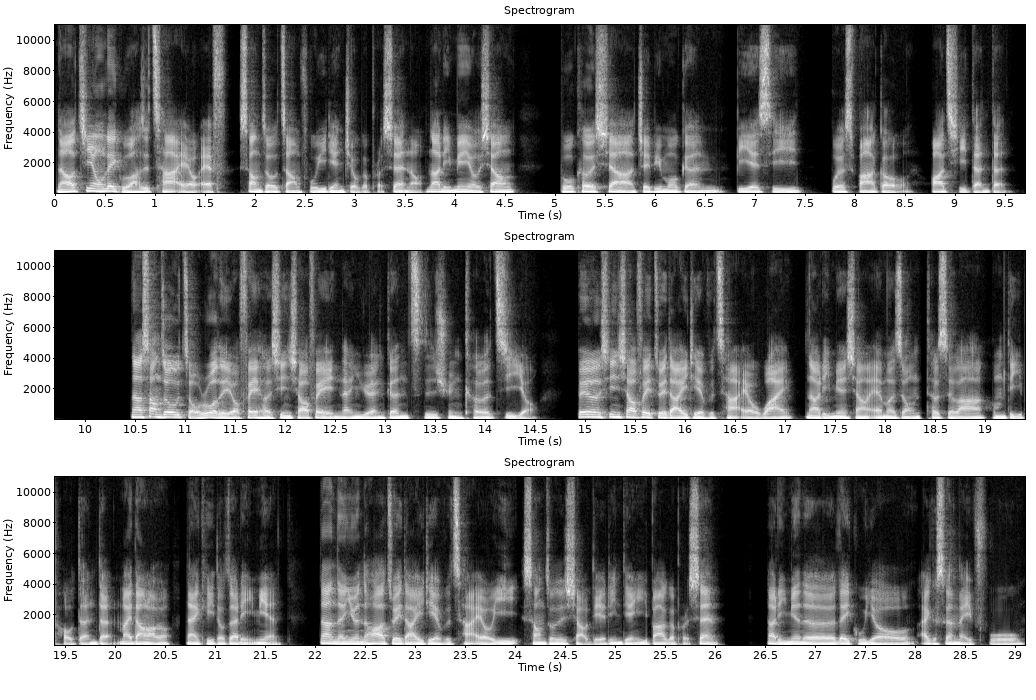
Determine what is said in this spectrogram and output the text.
然后金融类股它是 XLF，上周涨幅一点九个 percent 哦。那里面有像波克夏、JP Morgan、BAC、Wells Fargo、花旗等等。那上周走弱的有非核心消费、能源跟资讯科技哦。非核心消费最大 ETF XLY，那里面像 Amazon、特斯拉、Home Depot 等等，麦当劳、Nike 都在里面。那能源的话，最大 ETF XLE 上周是小跌零点一八个 percent，那里面的类股有埃克森美孚、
